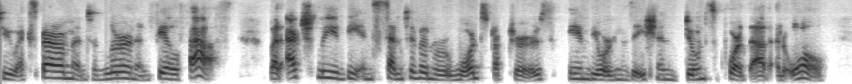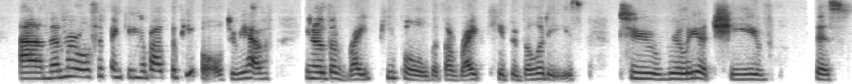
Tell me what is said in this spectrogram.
to experiment and learn and fail fast. But actually, the incentive and reward structures in the organization don't support that at all. And then we're also thinking about the people. Do we have, you know, the right people with the right capabilities to really achieve this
